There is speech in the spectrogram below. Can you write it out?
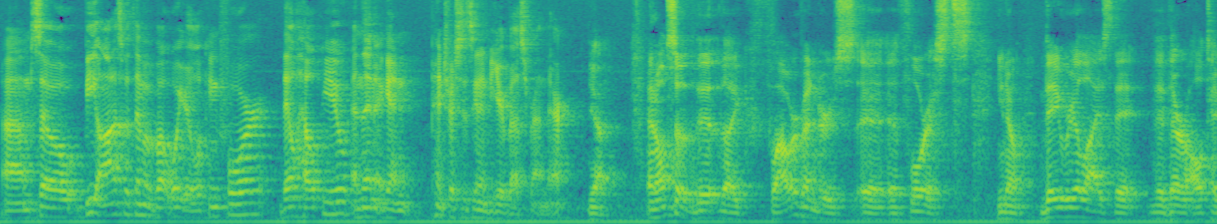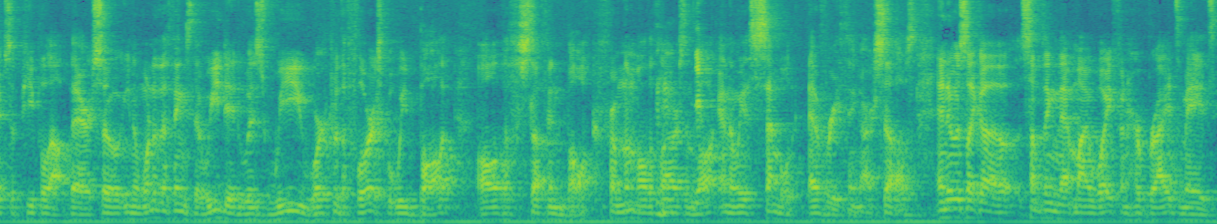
Um, so be honest with them about what you're looking for. They'll help you, and then again, Pinterest is going to be your best friend there. Yeah, and also the like flower vendors, uh, uh, florists. You know, they realize that, that there are all types of people out there. So, you know, one of the things that we did was we worked with a florist, but we bought all the stuff in bulk from them, all the mm-hmm. flowers in Yeah. bulk, and then we assembled everything ourselves. And it was like a something that my wife and her bridesmaids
